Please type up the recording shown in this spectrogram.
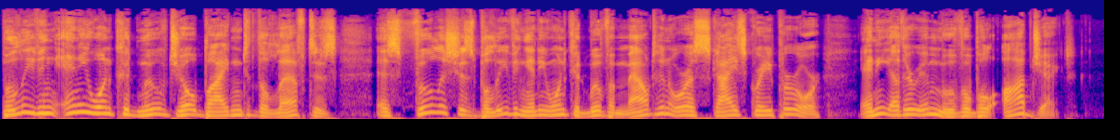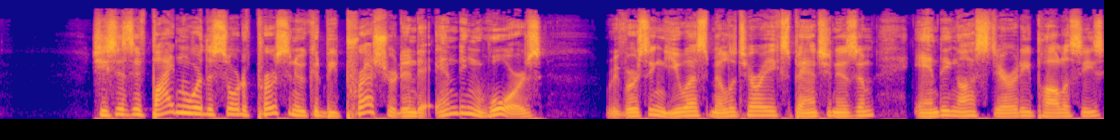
Believing anyone could move Joe Biden to the left is as foolish as believing anyone could move a mountain or a skyscraper or any other immovable object. She says if Biden were the sort of person who could be pressured into ending wars, reversing U.S. military expansionism, ending austerity policies,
